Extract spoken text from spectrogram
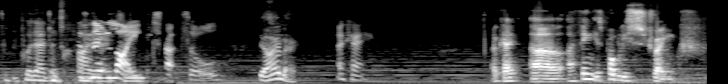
To put out the There's no I think. light. That's all. Yeah, I know. Okay. Okay. Uh, I think it's probably strength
